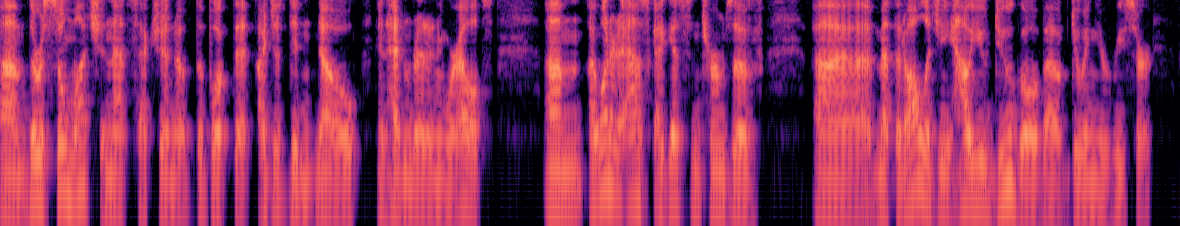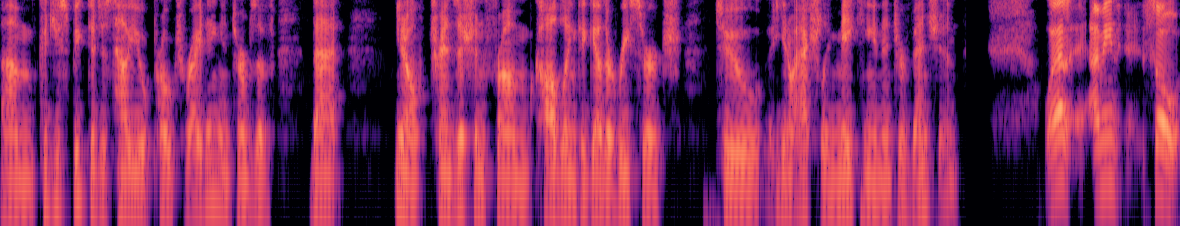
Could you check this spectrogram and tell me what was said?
Um, there was so much in that section of the book that I just didn't know and hadn't read anywhere else. Um, I wanted to ask, I guess, in terms of uh, methodology, how you do go about doing your research. Um, could you speak to just how you approach writing in terms of that, you know, transition from cobbling together research to, you know, actually making an intervention? Well, I mean, so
